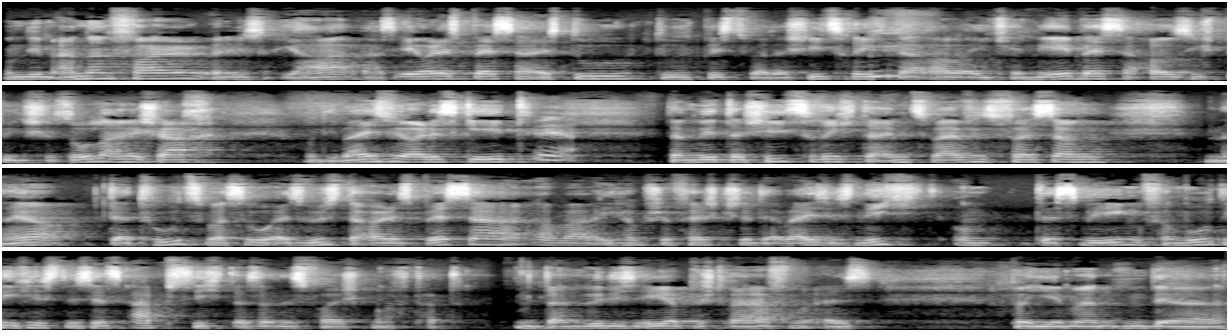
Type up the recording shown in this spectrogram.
Und im anderen Fall, wenn ich sage, ja, weiß eh alles besser als du, du bist zwar der Schiedsrichter, aber ich kenne mich eh besser aus, ich spiele schon so lange Schach und ich weiß, wie alles geht, ja. dann wird der Schiedsrichter im Zweifelsfall sagen, naja, der tut zwar so, als wüsste er alles besser, aber ich habe schon festgestellt, er weiß es nicht und deswegen vermute ich, ist es jetzt Absicht, dass er das falsch gemacht hat. Und dann würde ich es eher bestrafen als bei jemandem, der,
